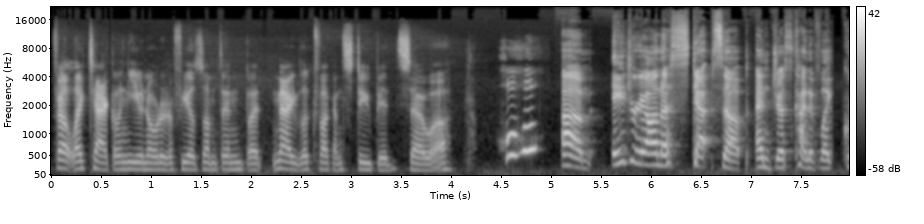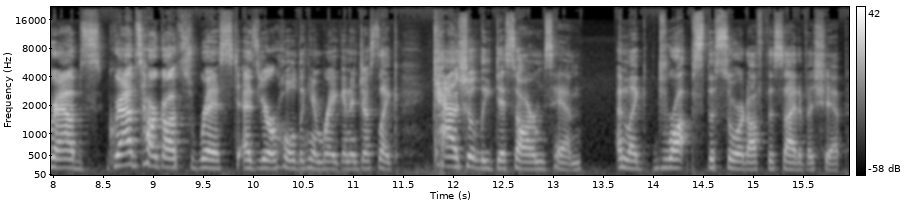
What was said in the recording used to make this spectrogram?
felt like tackling you in order to feel something, but now you look fucking stupid, so, uh. Um, Adriana steps up and just kind of like grabs grabs Hargoth's wrist as you're holding him, Reagan, and just like casually disarms him and like drops the sword off the side of a ship.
